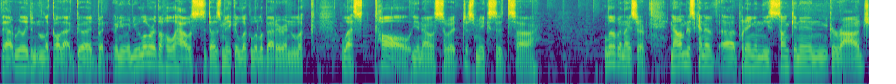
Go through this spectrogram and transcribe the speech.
that really didn't look all that good. But when you when you lower the whole house, it does make it look a little better and look less tall, you know. So it just makes it uh, a little bit nicer. Now I'm just kind of uh, putting in the sunken in garage.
